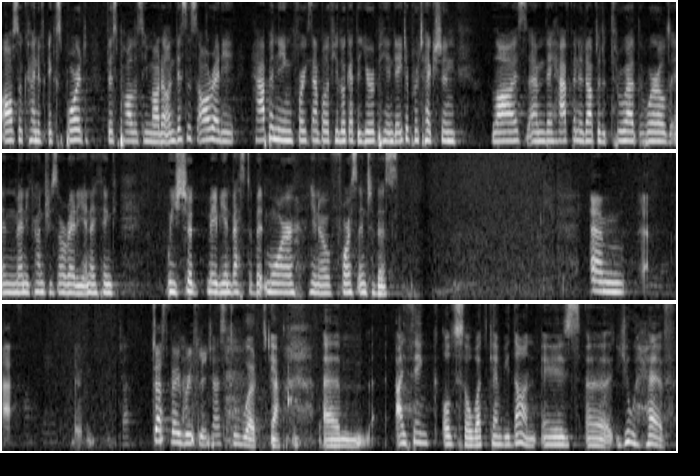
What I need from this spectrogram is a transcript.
also kind of export this policy model. And this is already happening. For example, if you look at the European data protection laws. Um, they have been adopted throughout the world in many countries already, and I think we should maybe invest a bit more, you know, force into this. Um, uh, just very briefly. Just two words, yeah. Um, I think also what can be done is uh, you have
